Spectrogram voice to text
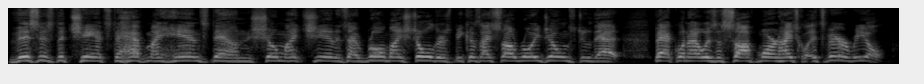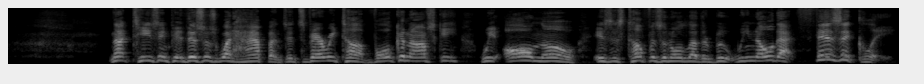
This is the chance to have my hands down and show my chin as I roll my shoulders because I saw Roy Jones do that back when I was a sophomore in high school. It's very real. Not teasing people. This is what happens. It's very tough. Volkanovski, we all know, is as tough as an old leather boot. We know that physically.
